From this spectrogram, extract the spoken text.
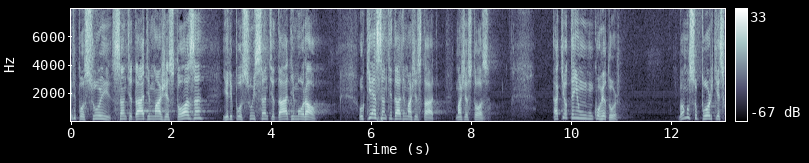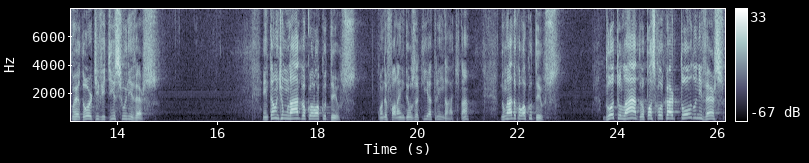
Ele possui santidade majestosa e ele possui santidade moral. O que é santidade majestade? majestosa. Aqui eu tenho um corredor. Vamos supor que esse corredor dividisse o universo. Então, de um lado eu coloco Deus. Quando eu falar em Deus aqui, é a Trindade, tá? De um lado eu coloco Deus. Do outro lado, eu posso colocar todo o universo.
